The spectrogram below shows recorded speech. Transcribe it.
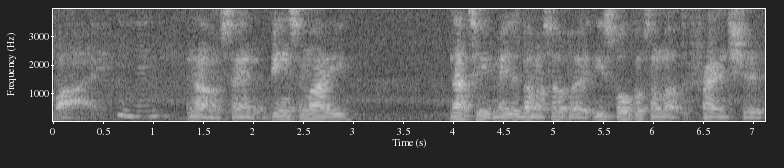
why? Mm-hmm. You know what I'm saying? Being somebody, not to make this by myself, but you spoke on something about the friendship,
